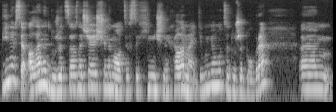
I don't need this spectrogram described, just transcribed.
пінився, але не дуже. Це означає, що немає цих всіх хімічних елементів у ньому, це дуже добре. Ем,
